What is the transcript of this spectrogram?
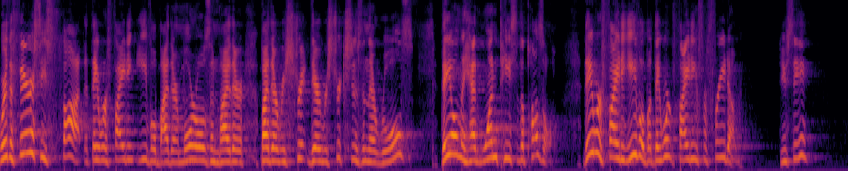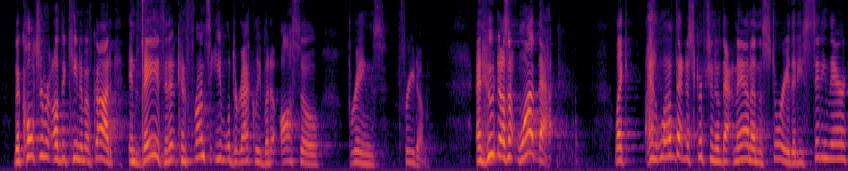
Where the Pharisees thought that they were fighting evil by their morals and by their, by their, restrict, their restrictions and their rules, they only had one piece of the puzzle. They were fighting evil, but they weren't fighting for freedom. Do you see? The culture of the kingdom of God invades and it confronts evil directly, but it also brings freedom. And who doesn't want that? Like, I love that description of that man in the story that he's sitting there,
